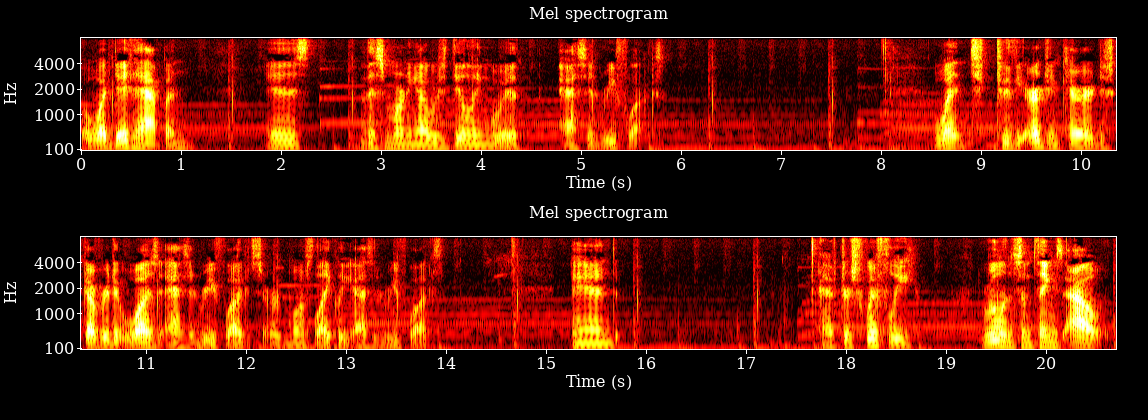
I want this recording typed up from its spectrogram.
but what did happen is this morning I was dealing with acid reflux. Went to the urgent care, discovered it was acid reflux, or most likely acid reflux. And after swiftly ruling some things out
